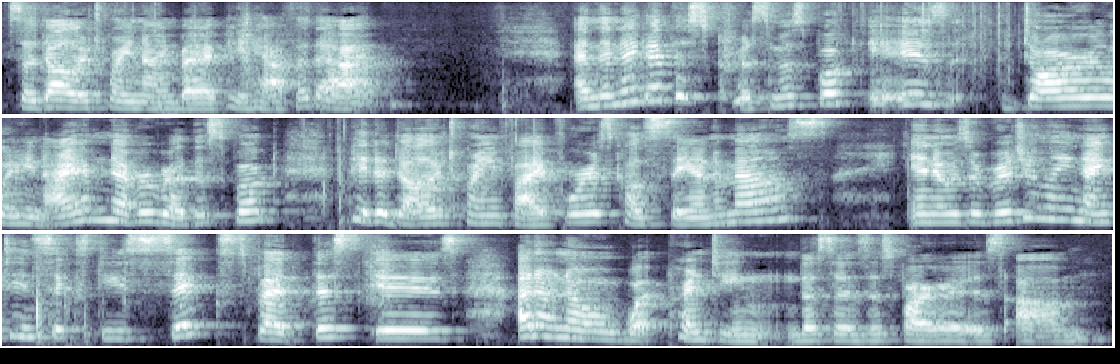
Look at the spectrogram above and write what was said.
So $1.29, but I paid half of that. And then I got this Christmas book. It is darling. I have never read this book. I paid $1.25 for it. It's called Santa Mouse and it was originally 1966, but this is, I don't know what printing this is as far as um,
